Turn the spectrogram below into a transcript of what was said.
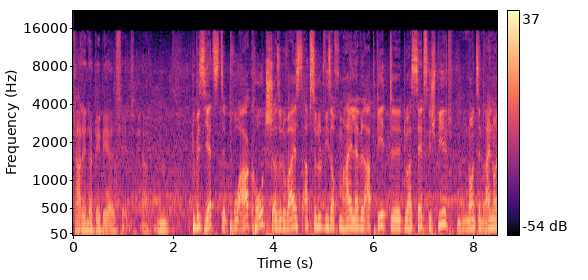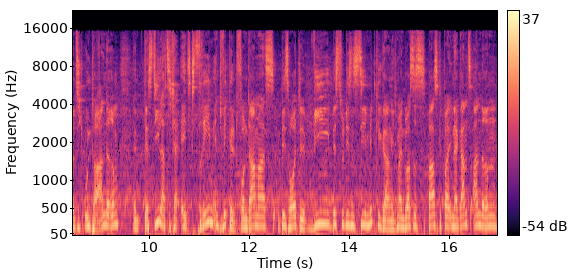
gerade in der BBL fehlt. Ja. Mhm. Du bist jetzt Pro A-Coach, also du weißt absolut, wie es auf dem High-Level abgeht. Äh, du hast selbst gespielt, 1993 unter anderem. Äh, der Stil hat sich ja extrem entwickelt, von damals bis heute. Wie bist du diesen Stil mitgegangen? Ich meine, du hast das Basketball in einer ganz anderen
